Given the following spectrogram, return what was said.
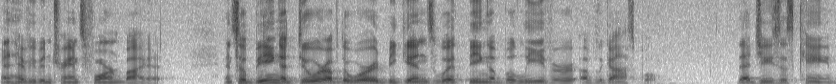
And have you been transformed by it? And so, being a doer of the word begins with being a believer of the gospel that Jesus came,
